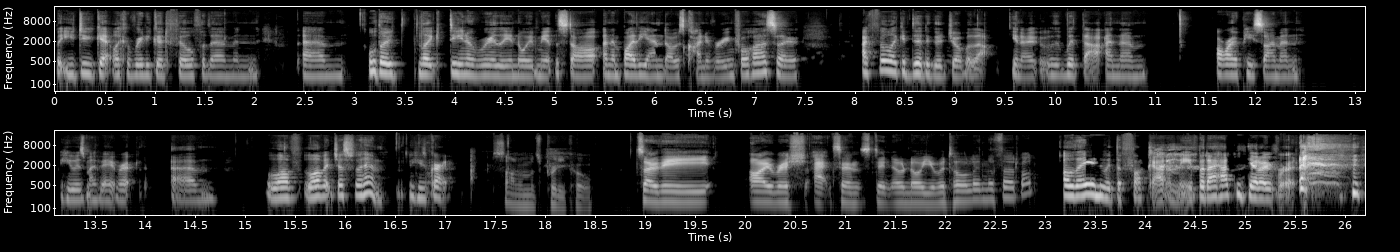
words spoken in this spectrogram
but you do get like a really good feel for them and um although like Deena really annoyed me at the start and then by the end I was kind of rooting for her. So I feel like it did a good job of that, you know, with, with that. And um R.I.P. Simon, he was my favorite. Um love love it just for him. He's great. Simon was pretty cool. so the Irish accents didn't annoy you at all in the third one. Oh, they annoyed the fuck out of me, but I had to get over it.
